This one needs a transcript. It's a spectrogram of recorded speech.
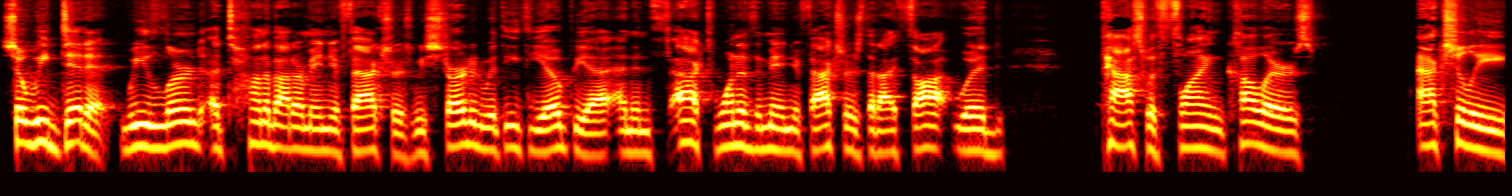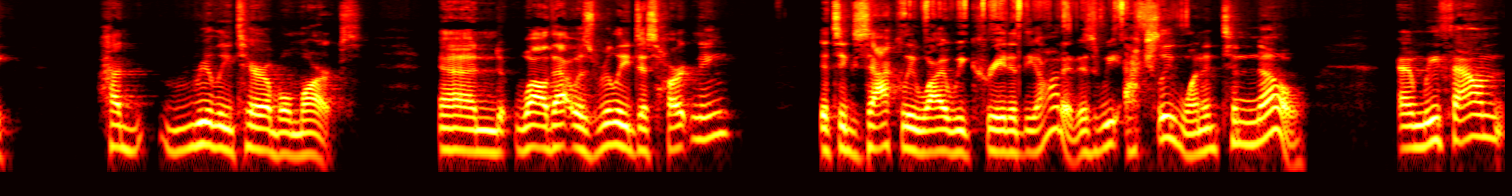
So we did it. We learned a ton about our manufacturers. We started with Ethiopia. And in fact, one of the manufacturers that I thought would pass with flying colors actually had really terrible marks. And while that was really disheartening, it's exactly why we created the audit is we actually wanted to know. And we found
